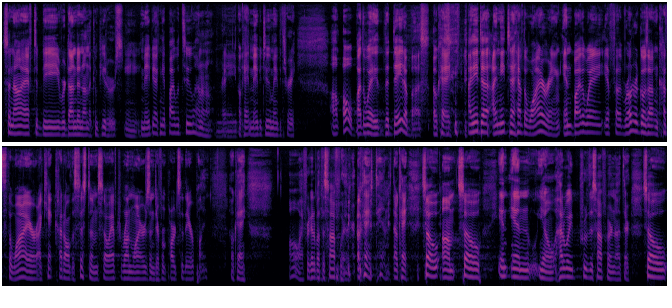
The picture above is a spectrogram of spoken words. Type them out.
So now I have to be redundant on the computers. Maybe I can get by with two, I don't know. right? Maybe. Okay, maybe two, maybe three. Um, oh, by the way, the data bus, okay? I need to I need to have the wiring. And by the way, if a rotor goes out and cuts the wire, I can't cut all the systems, so I have to run wires in different parts of the airplane. Okay. Oh, I forgot about the software. Okay, damn. Okay, so um, so in in you know how do we prove the software not there? So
